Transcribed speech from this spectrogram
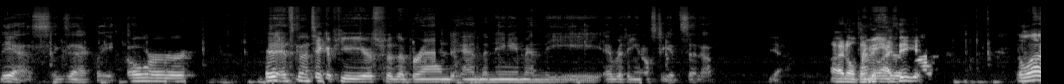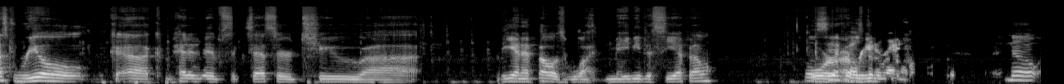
Yes, exactly. Or it- it's going to take a few years for the brand and the name and the everything else to get set up. Yeah, I don't think. I mean, I think The last real uh, competitive successor to uh, the NFL is what? Maybe the CFL. Well, or CFL's Arena- been around. No,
